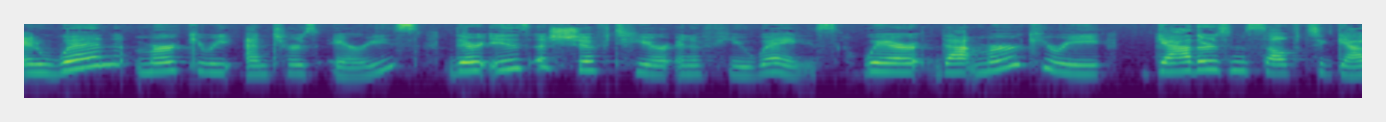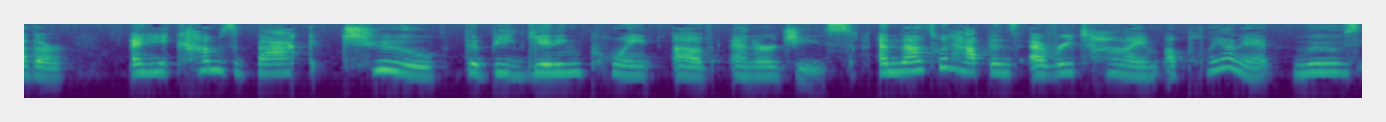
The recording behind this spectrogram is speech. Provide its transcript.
And when Mercury enters Aries, there is a shift here in a few ways where that Mercury gathers himself together and he comes back to the beginning point of energies. And that's what happens every time a planet moves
